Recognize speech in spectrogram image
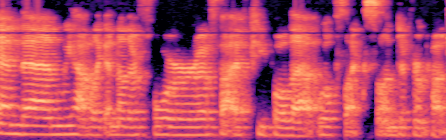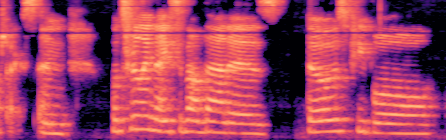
And then we have like another four or five people that will flex on different projects. And what's really nice about that is those people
